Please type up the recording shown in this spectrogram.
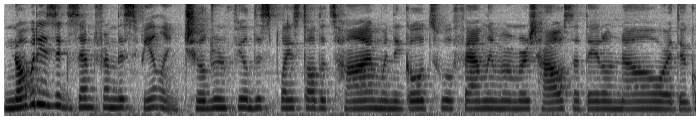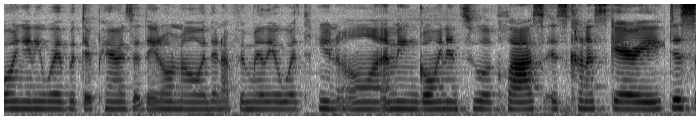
Nobody's exempt from this feeling. Children feel displaced all the time when they go to a family member's house that they don't know, or they're going anywhere with their parents that they don't know or they're not familiar with. You know, I mean, going into a class is kind of scary. Just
